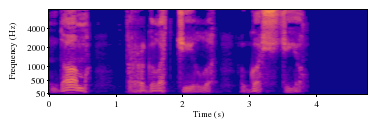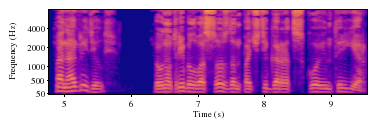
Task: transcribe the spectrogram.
Дом проглотил гостью. Она огляделась. Внутри был воссоздан почти городской интерьер,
